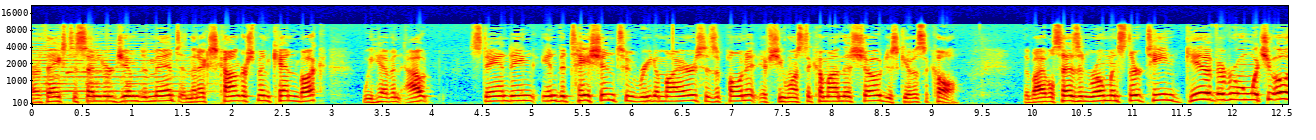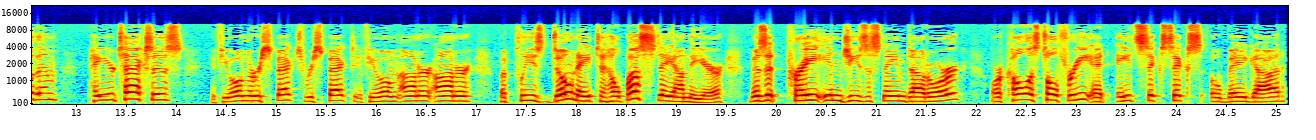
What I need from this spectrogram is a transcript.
Our thanks to Senator Jim DeMint and the next Congressman Ken Buck. We have an outstanding invitation to Rita Myers, his opponent. If she wants to come on this show, just give us a call. The Bible says in Romans 13, give everyone what you owe them, pay your taxes. If you owe them the respect, respect. If you owe them honor, honor. But please donate to help us stay on the air. Visit prayinjesusname.org or call us toll free at 866 Obey God.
